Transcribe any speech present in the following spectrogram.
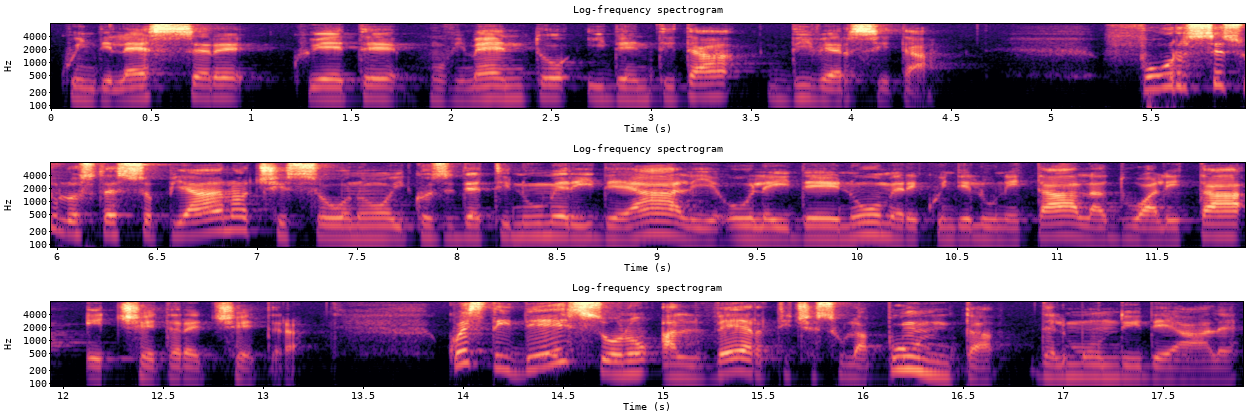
quindi l'essere, quiete, movimento, identità, diversità. Forse sullo stesso piano ci sono i cosiddetti numeri ideali o le idee numeri, quindi l'unità, la dualità, eccetera, eccetera. Queste idee sono al vertice, sulla punta del mondo ideale,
